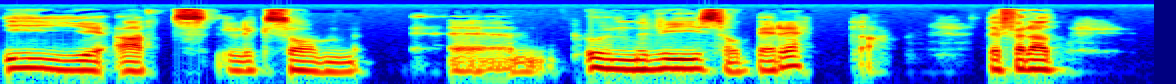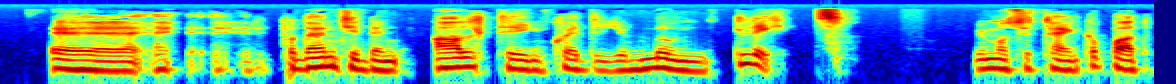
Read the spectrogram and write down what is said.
i att liksom eh, undervisa och berätta. Därför att eh, på den tiden allting skedde ju muntligt. Vi måste tänka på att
